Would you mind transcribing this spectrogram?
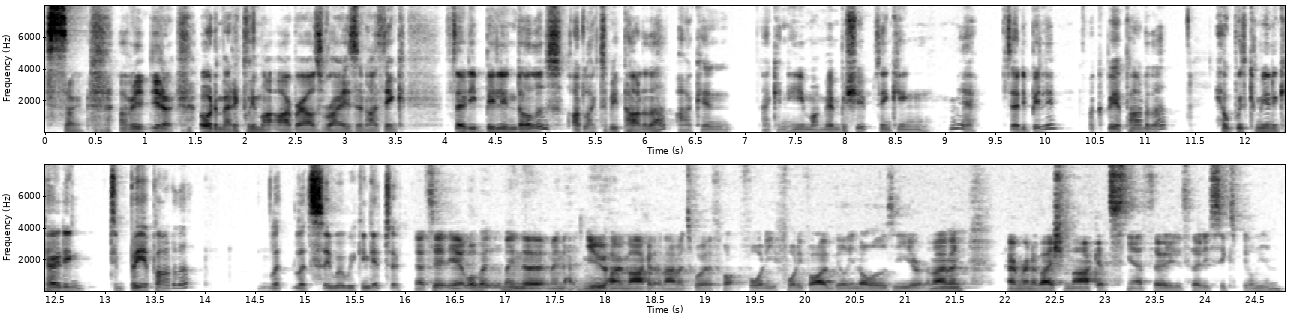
So, I mean, you know, automatically my eyebrows raise, and I think thirty billion dollars. I'd like to be part of that. I can, I can hear my membership thinking, yeah, thirty billion. I could be a part of that. Help with communicating to be a part of that let, let's see where we can get to. That's it. Yeah. Well, I mean, the I mean, new home market at the moment is worth what 40, 45 billion dollars a year at the moment. Home renovation markets, you know, 30 to 36 billion.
